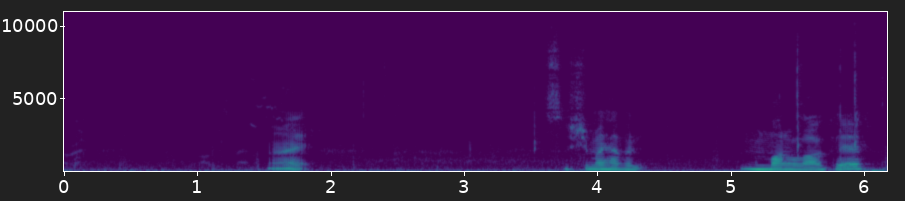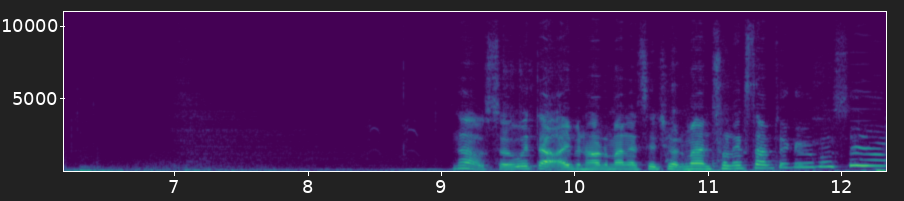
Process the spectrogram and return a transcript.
Alright. I'll dismantle Alright. So she might have a monologue here. No, so with that, I've been Harder Man, say to you, man. Until next time, take care, we'll see ya.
